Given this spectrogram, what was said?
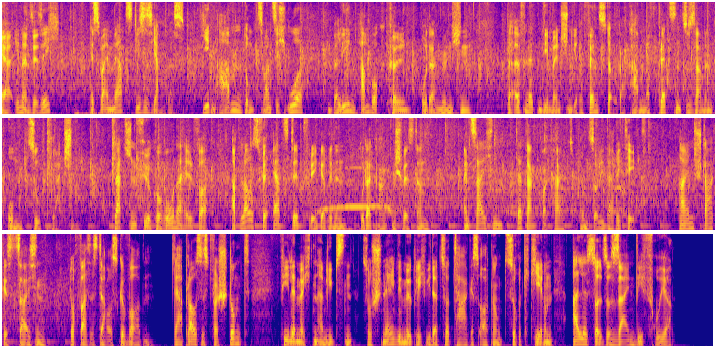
Erinnern Sie sich? Es war im März dieses Jahres. Jeden Abend um 20 Uhr in Berlin, Hamburg, Köln oder München. Da öffneten die Menschen ihre Fenster oder kamen auf Plätzen zusammen, um zu klatschen. Klatschen für Corona-Helfer, Applaus für Ärzte, Pflegerinnen oder Krankenschwestern. Ein Zeichen der Dankbarkeit und Solidarität. Ein starkes Zeichen, doch was ist daraus geworden? Der Applaus ist verstummt, viele möchten am liebsten so schnell wie möglich wieder zur Tagesordnung zurückkehren, alles soll so sein wie früher.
